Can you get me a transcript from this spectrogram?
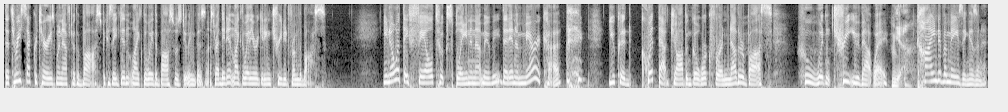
the three secretaries went after the boss because they didn't like the way the boss was doing business right? They didn't like the way they were getting treated from the boss. You know what they fail to explain in that movie? That in America you could quit that job and go work for another boss who wouldn't treat you that way. Yeah. kind of amazing, isn't it?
